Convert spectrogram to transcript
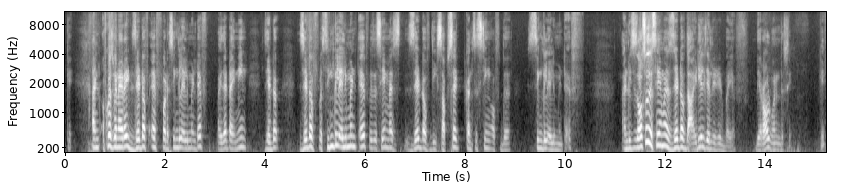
okay and of course when I write z of f for a single element f by that I mean z of z of a single element f is the same as z of the subset consisting of the single element f and which is also the same as z of the ideal generated by f they are all one and the same okay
